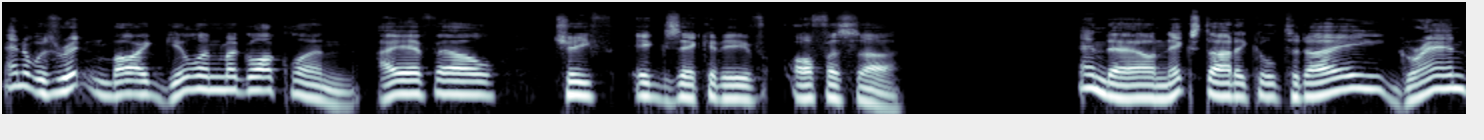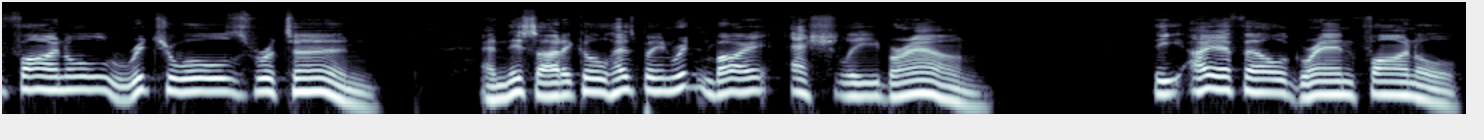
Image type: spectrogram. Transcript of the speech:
and it was written by Gillon McLaughlin, AFL Chief Executive Officer. And our next article today Grand Final Rituals Return. And this article has been written by Ashley Brown. The AFL Grand Final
